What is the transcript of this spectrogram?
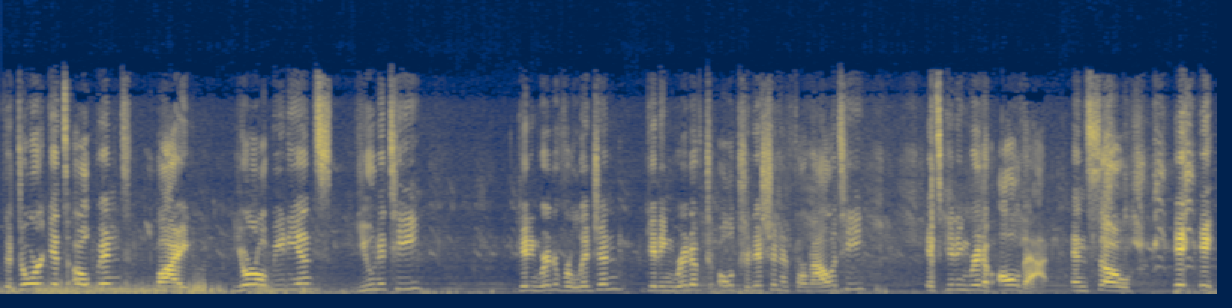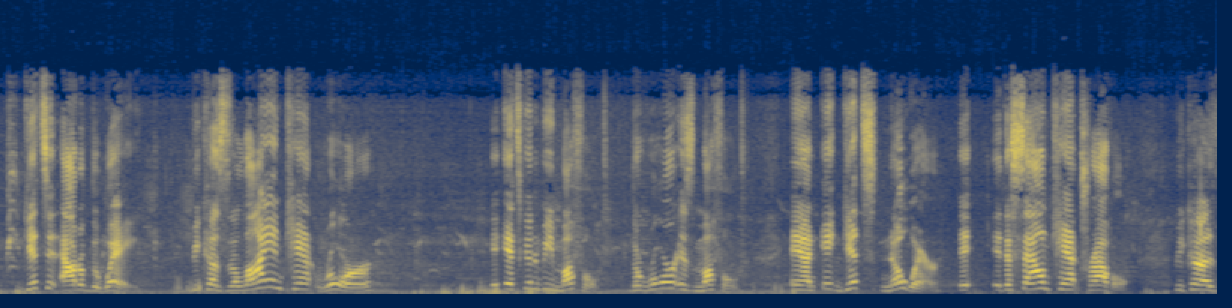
The door gets opened by your obedience, unity, getting rid of religion, getting rid of old tradition and formality. It's getting rid of all that. And so it, it gets it out of the way because the lion can't roar, it's going to be muffled. The roar is muffled and it gets nowhere. It, it, the sound can't travel because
